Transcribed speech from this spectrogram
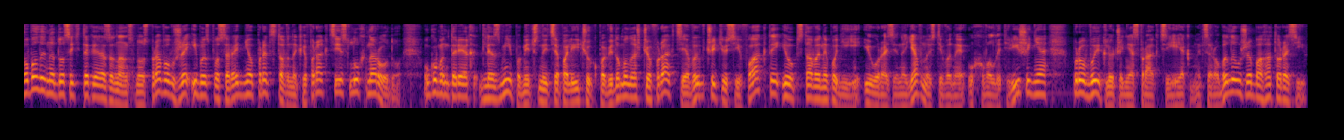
Відреагували на досить таки резонансну справу вже і безпосередньо представники фракції Слуг народу. У коментарях для ЗМІ помічниця Палійчук повідомила, що фракція вивчить усі факти і обставини події, і у разі наявності вони ухвалить рішення про виключення з фракції, як ми це робили вже багато разів.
